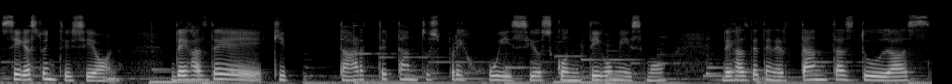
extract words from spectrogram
sigues tu intuición, dejas de quitarte tantos prejuicios contigo mismo, dejas de tener tantas dudas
